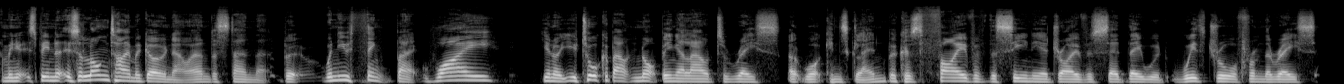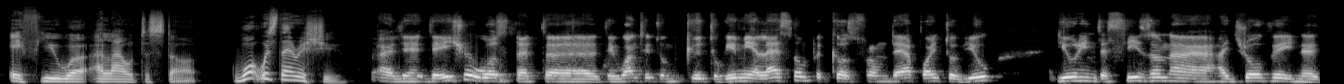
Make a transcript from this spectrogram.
I mean, it's been it's a long time ago now. I understand that, but when you think back, why? You know, you talk about not being allowed to race at Watkins Glen because five of the senior drivers said they would withdraw from the race if you were allowed to start. What was their issue? Uh, the, the issue was that uh, they wanted to, to give me a lesson because from their point of view during the season uh, i drove in a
